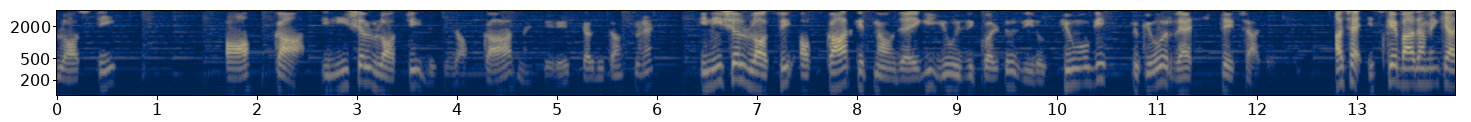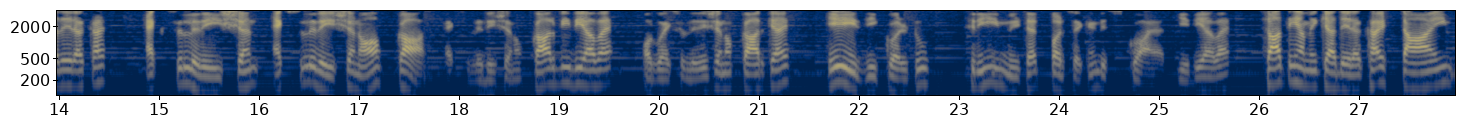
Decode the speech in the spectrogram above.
velocity of car initial velocity this is of car मैं इसे रेज कर देता हूँ student initial velocity of car कितना हो जाएगी? U is equal to zero क्यों होगी? क्योंकि वो रेस्ट से स्टार्ट होगी. अच्छा इसके बाद हमें क्या दे रखा है? Acceleration acceleration of car acceleration of car भी दिया हुआ है, और वो एक्सेलरेशन ऑफ़ कार क्या है? A is equal to three metre per second square ये दिया हुआ है. साथ ही हमें क्या दे रखा है? Time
